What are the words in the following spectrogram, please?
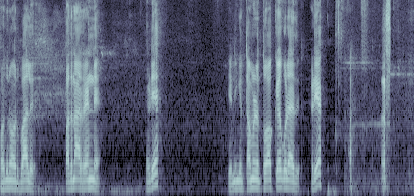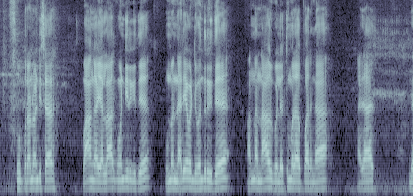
பதினோரு பால் பதினாறு ரன்னு எப்படியே என்னைக்கு தமிழை துவக்கவே கூடாது. எப்படியே சூப்பரான வண்டி சார். வாங்க எல்லாருக்கும் வண்டி இருக்குது. இன்னும் நிறைய வண்டி வந்துருக்குது. அண்ணன் நாகர்கோவில் எத்துமரா பாருங்கள் அதாவது இந்த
